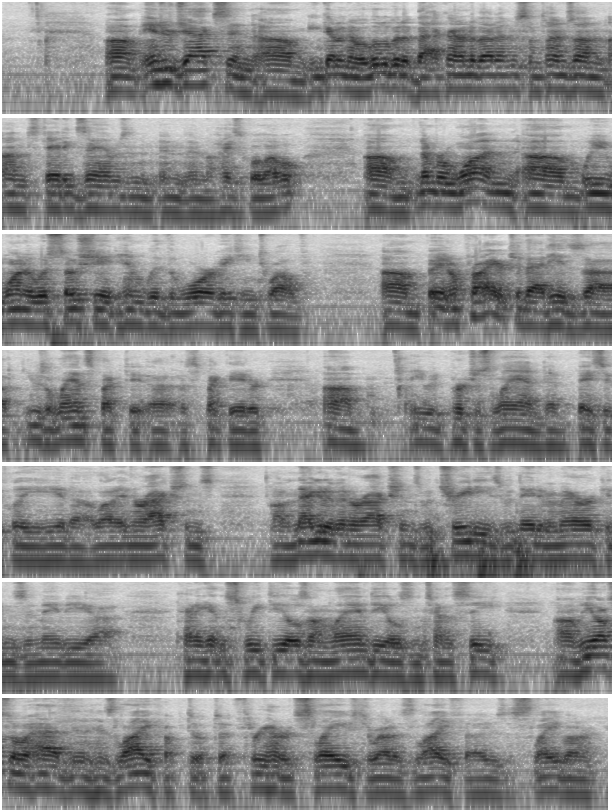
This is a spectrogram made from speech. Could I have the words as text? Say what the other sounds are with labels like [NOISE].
Um, Andrew Jackson, um, you got to know a little bit of background about him sometimes on, on state exams and, and, and the high school level. Um, number one, um, we want to associate him with the War of 1812. Um, but you know, prior to that, his uh, he was a land specta- uh, a spectator. Um, he would purchase land, and basically he had a lot of interactions, a lot of negative interactions with treaties with Native Americans, and maybe uh, kind of getting sweet deals on land deals in Tennessee. Um, he also had in his life up to, up to 300 slaves throughout his life. Uh, he was a slave owner.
